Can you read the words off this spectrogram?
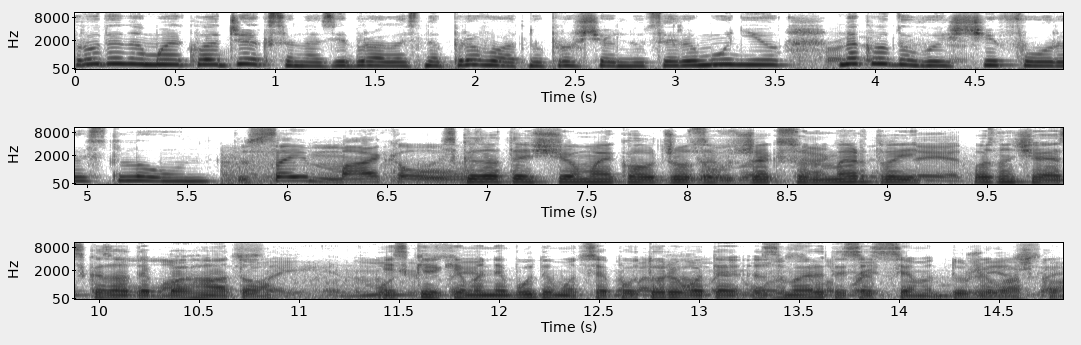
Родина Майкла Джексона зібралась на приватну прощальну церемонію на кладовищі Форест Лоун. Сказати, що Майкл Джозеф Джексон мертвий, означає сказати багато. І скільки ми не будемо це повторювати, змиритися з цим дуже важко.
